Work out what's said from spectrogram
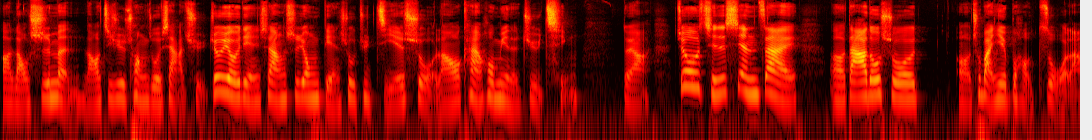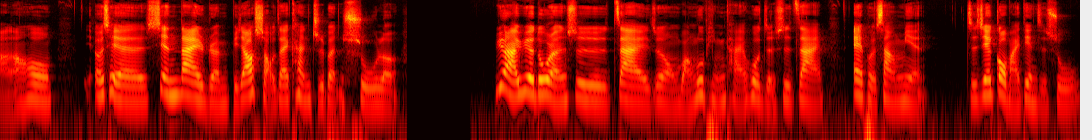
啊、老师们，然后继续创作下去，就有点像是用点数去解锁，然后看后面的剧情。对啊，就其实现在呃大家都说呃出版业不好做啦，然后而且现代人比较少在看纸本书了。越来越多人是在这种网络平台或者是在 App 上面直接购买电子书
